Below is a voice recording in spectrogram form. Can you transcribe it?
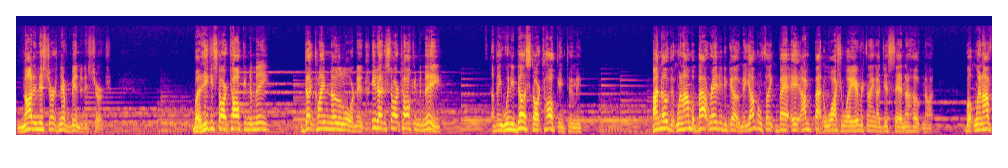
Not in this church, never been to this church. But he can start talking to me. Doesn't claim to know the Lord. He doesn't start talking to me. I mean, when he does start talking to me, I know that when I'm about ready to go, now y'all gonna think bad, eh, I'm about to wash away everything I just said, and I hope not. But when I've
